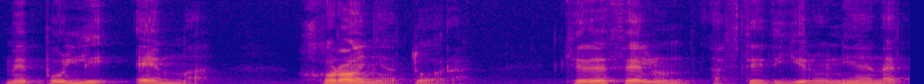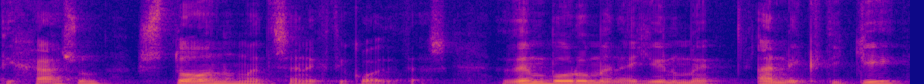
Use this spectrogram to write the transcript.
με πολύ αίμα, χρόνια τώρα. Και δεν θέλουν αυτή την κοινωνία να τη χάσουν στο όνομα της ανεκτικότητας. Δεν μπορούμε να γίνουμε ανεκτικοί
